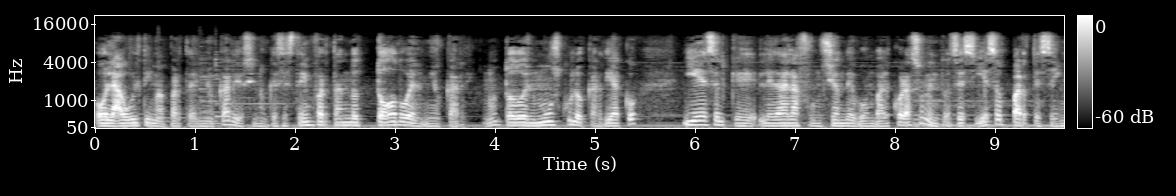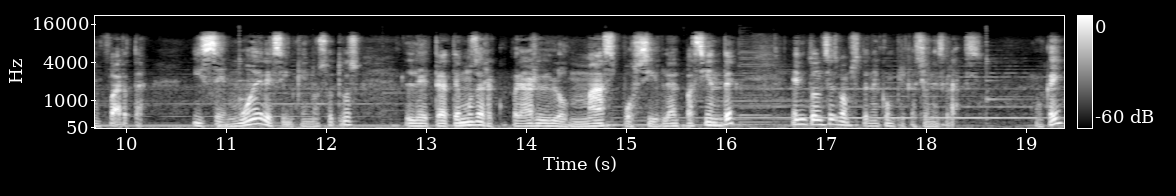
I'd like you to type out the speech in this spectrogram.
o la última parte del miocardio, sino que se está infartando todo el miocardio, ¿no? todo el músculo cardíaco y es el que le da la función de bomba al corazón. Entonces, si esa parte se infarta y se muere sin que nosotros le tratemos de recuperar lo más posible al paciente, entonces vamos a tener complicaciones graves. ¿Ok?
